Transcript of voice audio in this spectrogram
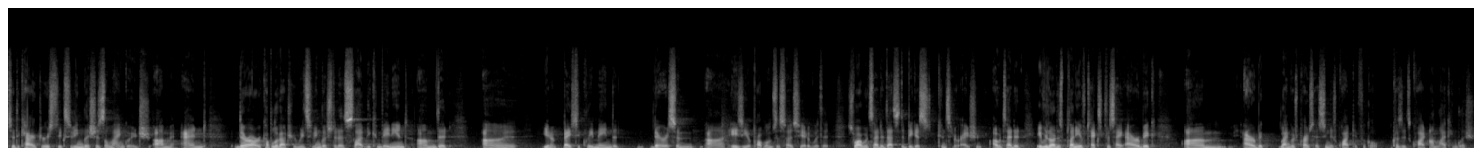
to the characteristics of English as a language. Um, and there are a couple of attributes of English that are slightly convenient um, that, uh, you know, basically mean that there are some uh, easier problems associated with it. So I would say that that's the biggest consideration. I would say that even though there's plenty of text for, say, Arabic, um, Arabic language processing is quite difficult because it's quite unlike English.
